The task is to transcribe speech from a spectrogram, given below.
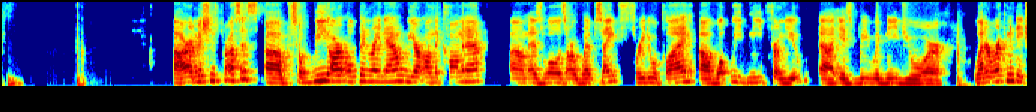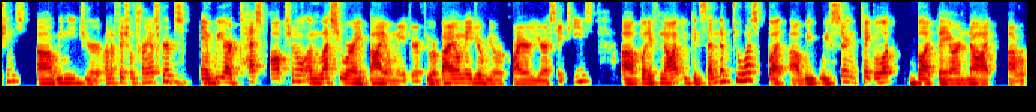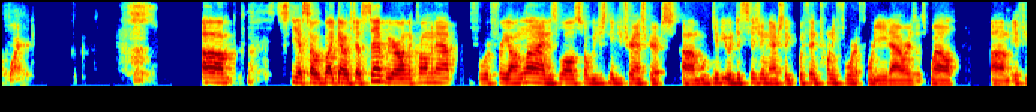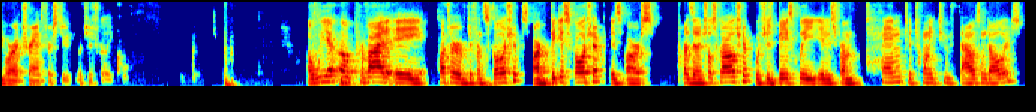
our admissions process. Uh, so we are open right now. We are on the Common App um, as well as our website, free to apply. Uh, what we need from you uh, is we would need your letter recommendations. Uh, we need your unofficial transcripts, and we are test optional unless you are a bio major. If you are a bio major, we require your SATs. Uh, but if not, you can send them to us. But uh, we we certainly take a look, but they are not uh, required. Um, yeah, so like I just said, we are on the Common App for free online as well. So we just need your transcripts. Um, we'll give you a decision actually within 24 to 48 hours as well um, if you are a transfer student, which is really cool. Uh, we uh, provide a plethora of different scholarships. Our biggest scholarship is our presidential scholarship, which is basically it is from ten to twenty-two thousand um, dollars.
